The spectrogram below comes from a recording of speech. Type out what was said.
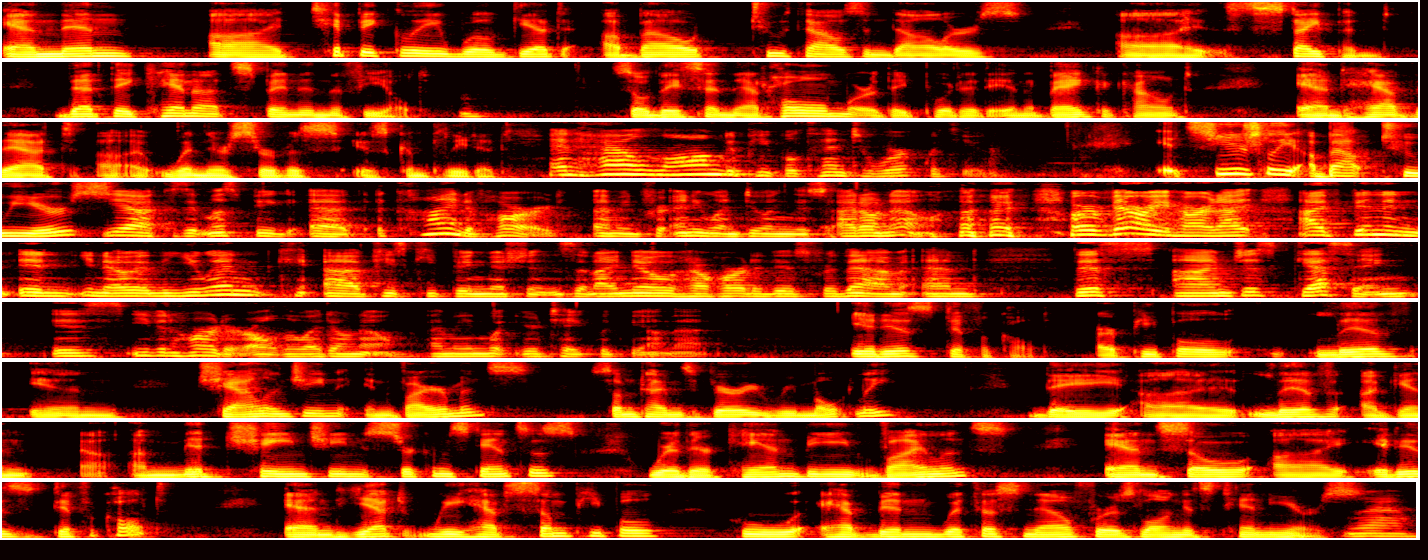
and then uh, typically will get about $2,000 uh, stipend that they cannot spend in the field. So they send that home or they put it in a bank account and have that uh, when their service is completed. And how long do people tend to work with you? It's usually about two years. Yeah, because it must be uh, kind of hard. I mean, for anyone doing this, I don't know, or very hard. I I've been in, in you know in the UN uh, peacekeeping missions, and I know how hard it is for them. And this, I'm just guessing, is even harder. Although I don't know. I mean, what your take would be on that? It is difficult. Our people live in challenging environments, sometimes very remotely. They uh, live again amid changing circumstances where there can be violence. And so uh, it is difficult. And yet we have some people who have been with us now for as long as 10 years. Wow.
